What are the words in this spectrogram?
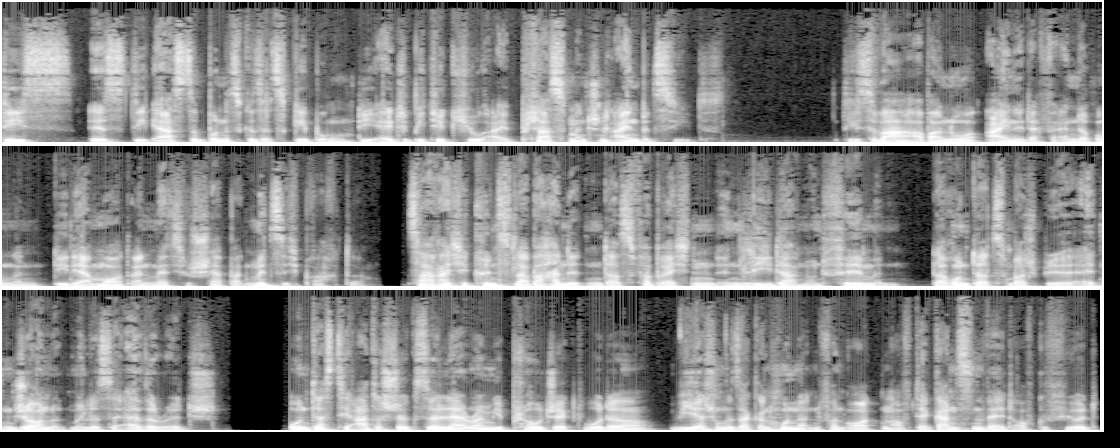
Dies ist die erste Bundesgesetzgebung, die LGBTQI Plus Menschen einbezieht. Dies war aber nur eine der Veränderungen, die der Mord an Matthew Shepard mit sich brachte. Zahlreiche Künstler behandelten das Verbrechen in Liedern und Filmen, darunter zum Beispiel Elton John und Melissa Etheridge. Und das Theaterstück The Laramie Project wurde, wie ja schon gesagt, an hunderten von Orten auf der ganzen Welt aufgeführt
